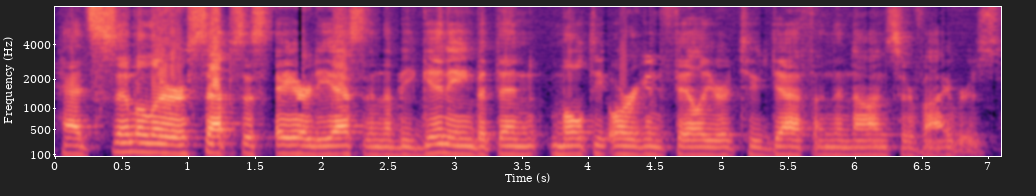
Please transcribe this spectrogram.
had similar sepsis ARDS in the beginning, but then multi-organ failure to death in the non-survivors.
